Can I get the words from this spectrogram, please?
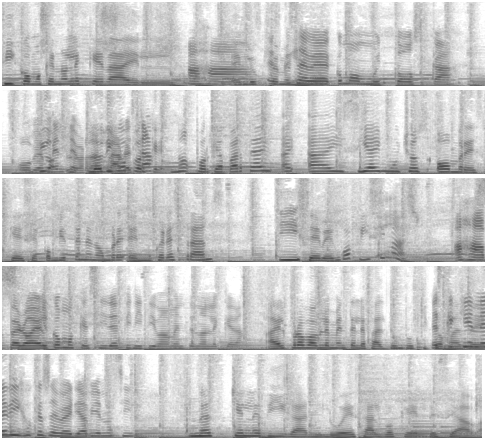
sí, como que no le queda el... Ajá. El look es que femenino. se ve como muy tosca. Obviamente, Digo, ¿verdad? Lo digo Claro está. porque no, porque aparte hay, hay, hay sí hay muchos hombres que se convierten en hombre, en mujeres trans y se ven guapísimas. Ajá, pero a él como que sí, definitivamente no le queda. A él probablemente le falte un poquito Es que más ¿quién de- le dijo que se vería bien así? no es quien le diga ni lo es algo que él deseaba.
